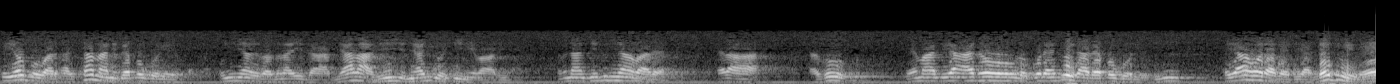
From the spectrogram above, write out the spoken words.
တယောက်ကိုပါတခါဆန်းနာနေတဲ့ပုဂ္ဂိုလ်တွေဘုန်းကြီးများတော်သနာ့ဣဒါများလာပြီးအများကြီးကိုရှိနေပါပြီ။သမဏကျေးဇူးများပါတယ်။အဲ့ဒါအခုဓမ္မတရားအထုတ်လို့ကိုယ်တိုင်တွေ့တာတဲ့ပုဂ္ဂိုလ်တွေဒီတရားဟောတာတဲ့တရားလက်တွေ့ပဲ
